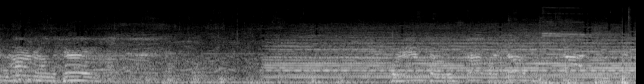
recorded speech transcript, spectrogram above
Kevin Harner on the carry. For Amco, stopped by Doug Scott and Ted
